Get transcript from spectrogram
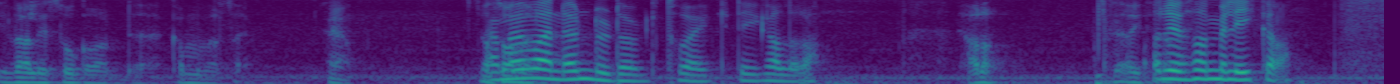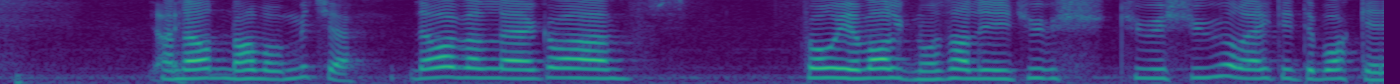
i veldig stor grad, eh, kan man vel si. Ja. Ja, sånn vi var en underdog, tror jeg de kaller det. det. Det er Og det er jo sånn vi liker det. Men det, har- det har vært mye. Det var vel eh, hva var Forrige valg nå så hadde de 20, 27, og da gikk de tilbake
